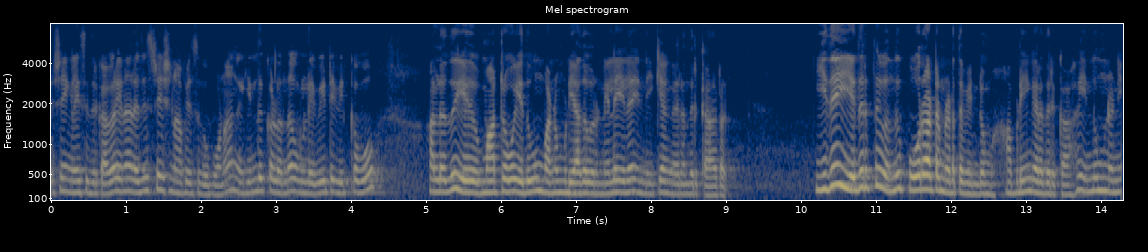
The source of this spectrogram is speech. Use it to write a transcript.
விஷயங்களை செய்திருக்காங்க. ஏன்னா ரெஜிஸ்ட்ரேஷன் ஆஃபீஸுக்கு போனால் அங்கே இந்துக்கள் வந்து அவங்களுடைய வீட்டை விற்கவோ அல்லது எ- மாற்றவோ எதுவும் பண்ண முடியாத ஒரு நிலையில் இன்றைக்கி அங்கே இருந்திருக்கார்கள். இதை எதிர்த்து வந்து போராட்டம் நடத்த வேண்டும் அப்படிங்கிறதற்காக இந்து முன்னணி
